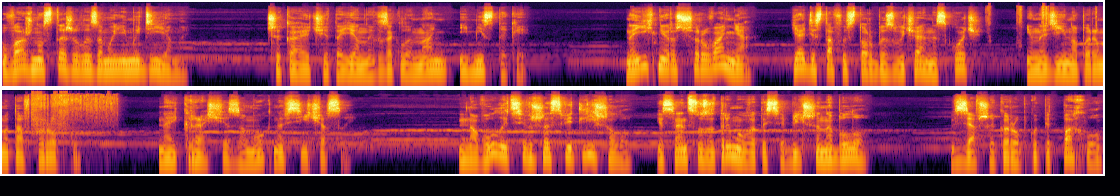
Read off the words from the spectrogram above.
уважно стежили за моїми діями, чекаючи таємних заклинань і містики. На їхнє розчарування я дістав із торби звичайний скотч і надійно перемотав коробку. Найкращий замок на всі часи. На вулиці вже світлішало, і сенсу затримуватися більше не було. Взявши коробку під пахву,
